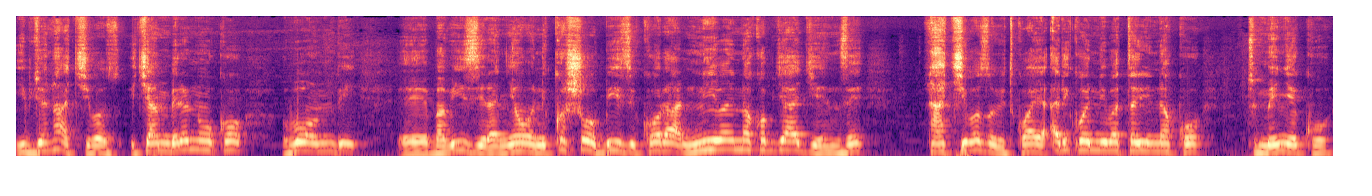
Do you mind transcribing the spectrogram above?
ibyo nta kibazo. Icya mbere ni uko bombi eh, babiziranyeho niko showbiz ikora niba ari nako byagenze nta kibazo bitwaye. Ariko niba atari nako tumenye ko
